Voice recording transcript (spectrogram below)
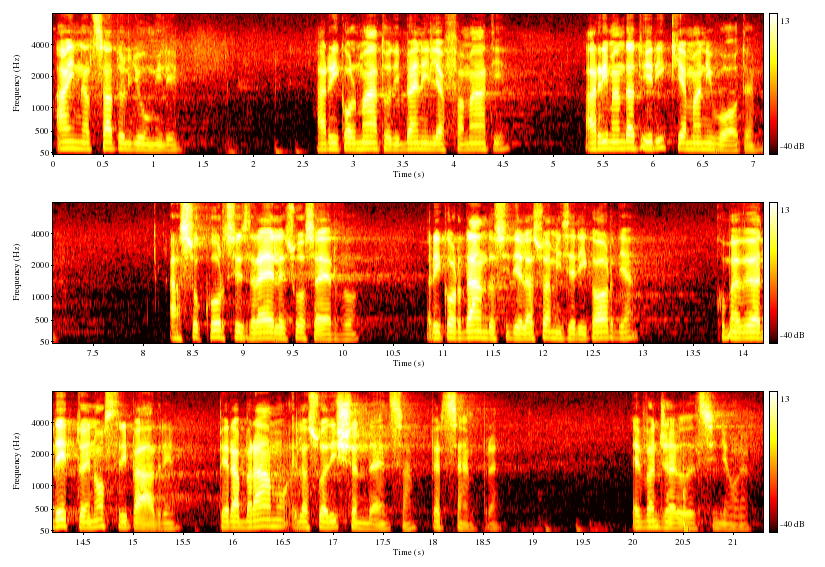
ha innalzato gli umili, ha ricolmato di beni gli affamati, ha rimandato i ricchi a mani vuote, ha soccorso Israele suo servo, ricordandosi della sua misericordia come aveva detto ai nostri padri, per Abramo e la sua discendenza, per sempre. Evangelo del Signore.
